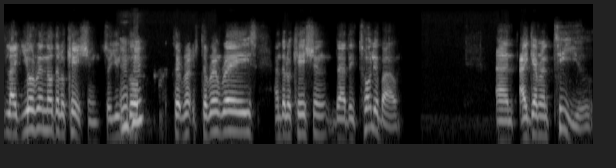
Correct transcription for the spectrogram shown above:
like you already know the location, so you mm-hmm. go to terrain race and the location that they told you about, and I guarantee you,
